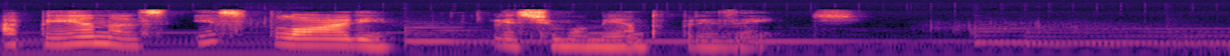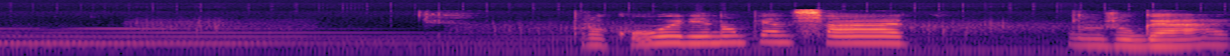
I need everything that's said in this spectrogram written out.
Apenas explore este momento presente. Procure não pensar, não julgar.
